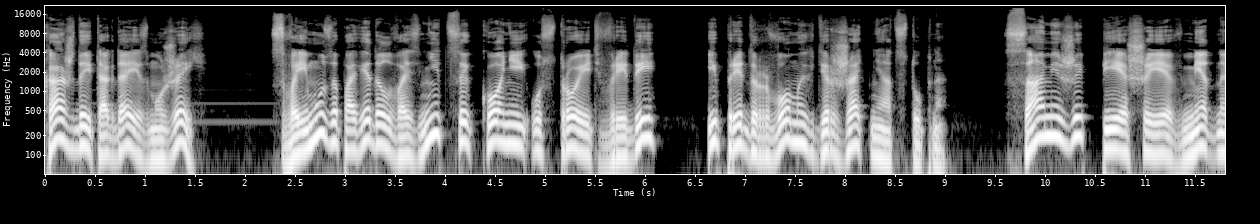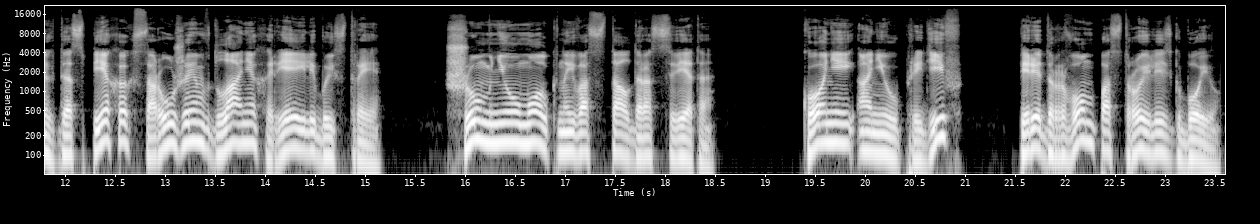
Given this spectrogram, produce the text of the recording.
Каждый тогда из мужей своему заповедал вознице коней устроить в ряды и пред рвом их держать неотступно. Сами же пешие в медных доспехах с оружием в дланях реяли быстрые — Шум неумолкный восстал до рассвета. Коней они упредив, перед рвом построились к бою.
